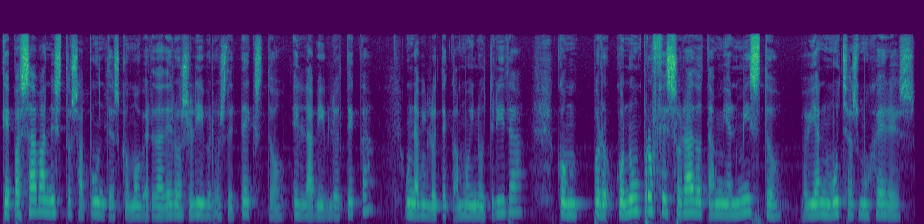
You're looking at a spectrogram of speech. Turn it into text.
que pasaban estos apuntes como verdaderos libros de texto en la biblioteca, una biblioteca muy nutrida, con, un profesorado también mixto, habían muchas mujeres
